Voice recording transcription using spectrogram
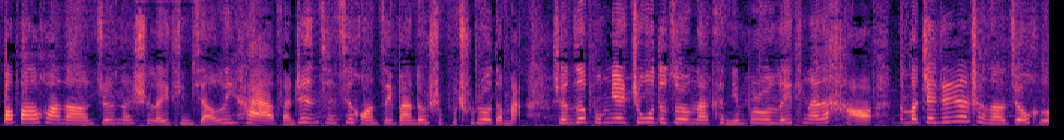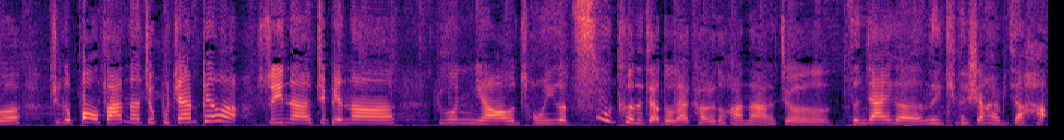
爆发的话呢，真的是雷霆比较厉害啊。反正前期皇子一般都是不出肉的嘛，选择不灭之物的作用呢，肯定不如雷霆来的好。那么战争热忱呢，就和这个爆发呢就不沾边了。所以呢，这边呢，如果你要从一个刺客的角度来考虑的话呢，就增加一个雷霆的伤害比较好。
